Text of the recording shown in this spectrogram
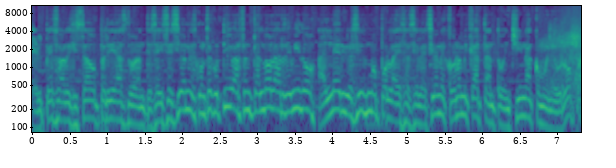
El peso ha registrado pérdidas durante seis sesiones consecutivas frente al dólar debido al nerviosismo por la desaceleración económica tanto en China como en Europa.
